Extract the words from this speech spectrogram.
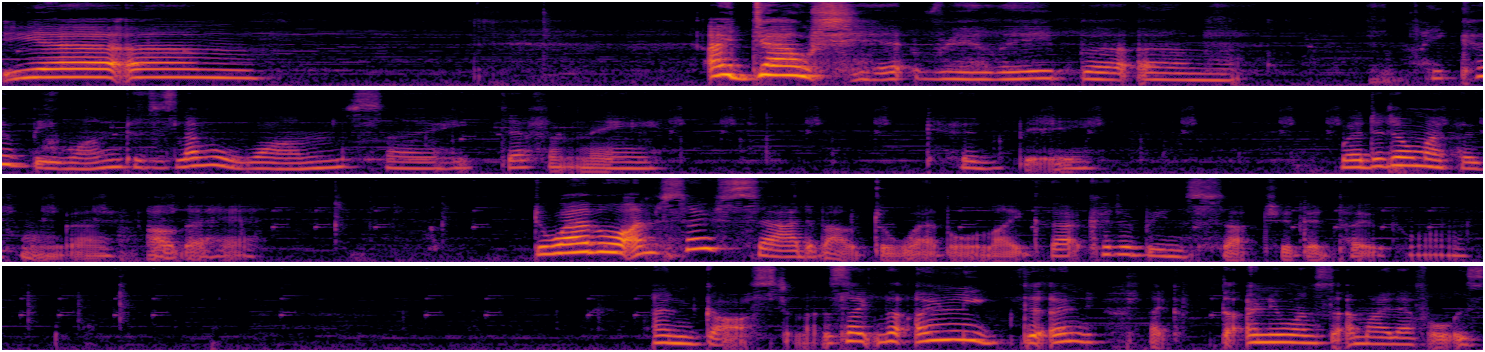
Yeah, um. I doubt it, really, but, um. He could be one, because he's level 1, so he definitely could be. Where did all my Pokemon go? Oh, they're here. Dwebble, I'm so sad about Dwebble. Like, that could have been such a good Pokemon. and Garstella. It's like the only, the only, like the only ones that are my level is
